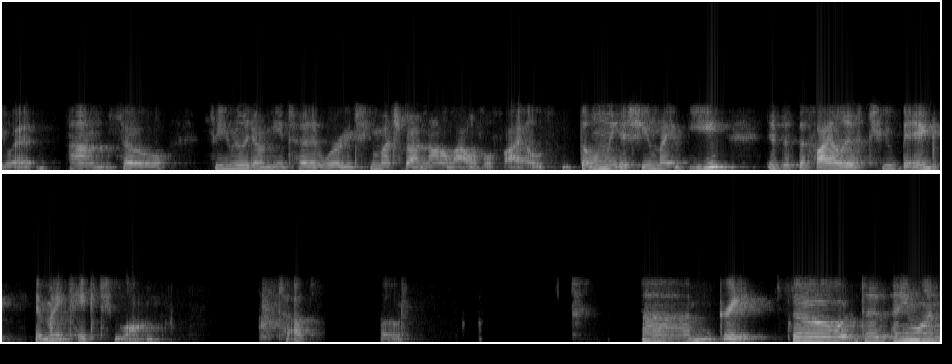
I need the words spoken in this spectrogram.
to it. Um, so, so you really don't need to worry too much about non-allowable files. The only issue might be is if the file is too big, it might take too long to upload. Um, great. So does anyone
